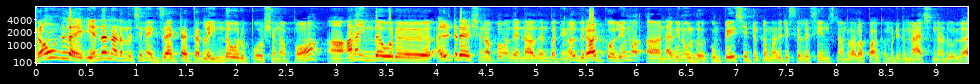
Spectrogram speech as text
கிரவுண்டில் என்ன நடந்துச்சுன்னு எக்ஸாக்டாக தெரில இந்த ஒரு போர்ஷன் அப்போ. ஆனால் இந்த ஒரு அல்ட்ரேஷன் அப்போ வந்து என்ன ஆகுதுன்னு பார்த்தீங்கன்னா விராட் கோலியும் நவீன் உலகுக்கும் பேசிட்டு இருக்க மாதிரி சில சீன்ஸ் நம்மளால பார்க்க முடியுது மேட்ச் நடுவில்.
